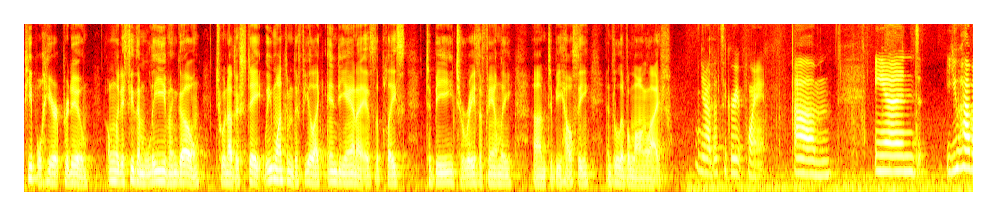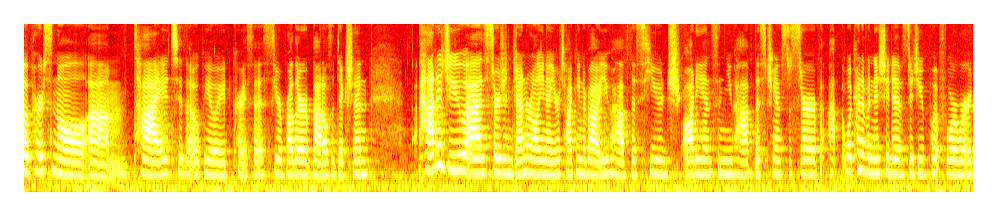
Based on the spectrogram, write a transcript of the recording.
people here at Purdue only to see them leave and go to another state. We want them to feel like Indiana is the place to be, to raise a family, um, to be healthy, and to live a long life. Yeah, that's a great point. Um, and you have a personal um, tie to the opioid crisis. Your brother battles addiction. How did you, as Surgeon General, you know, you're talking about you have this huge audience and you have this chance to serve. What kind of initiatives did you put forward?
